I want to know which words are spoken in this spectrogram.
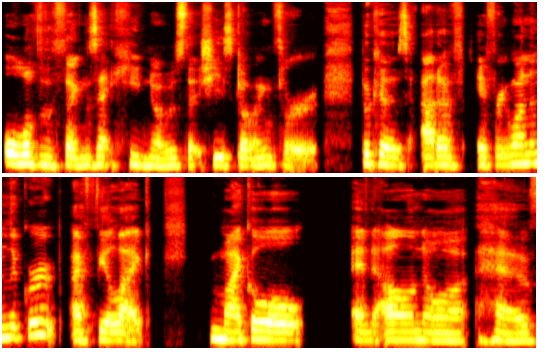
all of the things that he knows that she's going through. Because out of everyone in the group, I feel like Michael and Eleanor have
